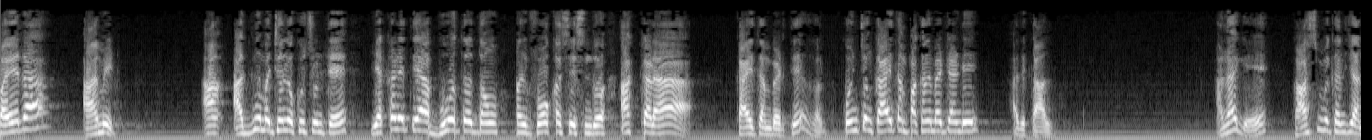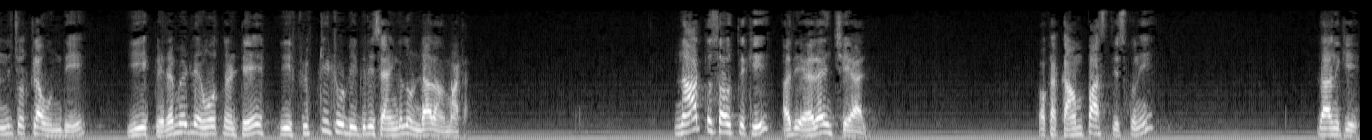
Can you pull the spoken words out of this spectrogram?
పైరా ఆమిడ్ ఆ అగ్ని మధ్యలో కూర్చుంటే ఎక్కడైతే ఆ భూతత్వం మనకి ఫోకస్ చేసిందో అక్కడ కాగితం పెడితే కొంచెం కాగితం పక్కన పెట్టండి. అది కాదు. అలాగే కాస్మిక్ ఎనర్జీ అన్ని చోట్ల ఉంది. ఈ పిరమిడ్లో ఏమవుతుందంటే ఈ ఫిఫ్టీ టూ డిగ్రీస్ యాంగిల్ ఉండాలన్నమాట. నార్త్ సౌత్కి అది అలైన్ చేయాలి. ఒక కంపాస్ తీసుకుని దానికి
